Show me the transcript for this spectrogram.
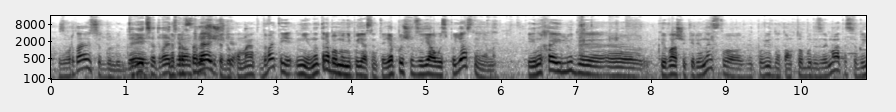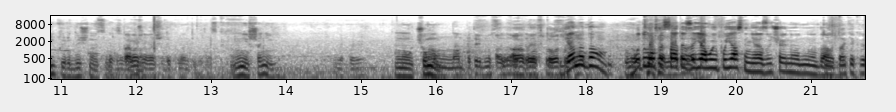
Порядок. Звертаються до людей, Дивіться, давайте не я вам представляючи трошечки- документи. Давайте я- ні, не треба мені пояснити. Я пишу заяву з поясненнями, і нехай люди, е, ки- ваше керівництво, відповідно там хто буде займатися, дають юридичну оцінку. Можна Певно. ваші документи, будь ласка? Ні, ще ні. Не поняв. Ну чому? Нам потрібно А ви хто? Я надам. Будемо це писати заяву і пояснення, я звичайно надам. То, так як ви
